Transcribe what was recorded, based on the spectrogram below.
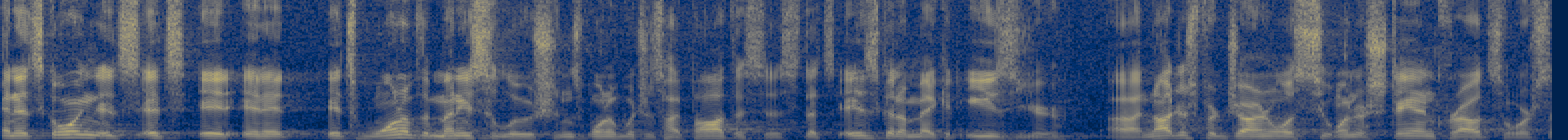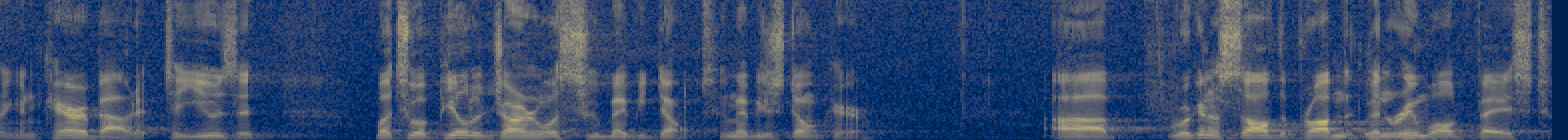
And it's going, it's, it's, it, it, it's one of the many solutions, one of which is hypothesis, that is going to make it easier, uh, not just for journalists who understand crowdsourcing and care about it to use it, but to appeal to journalists who maybe don't, who maybe just don't care. Uh, we're going to solve the problem that Glenn Greenwald faced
